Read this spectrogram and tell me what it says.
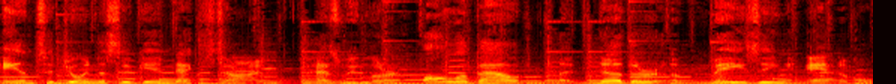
and to join us again next time as we learn all about another amazing animal.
